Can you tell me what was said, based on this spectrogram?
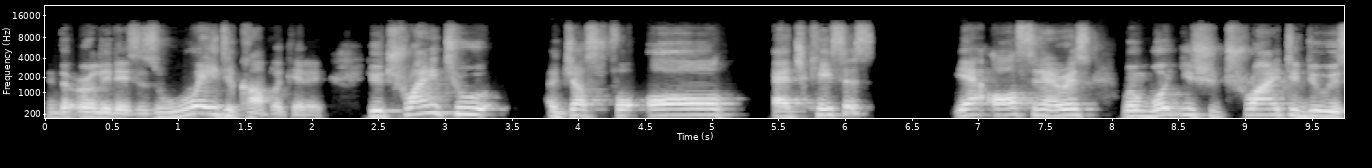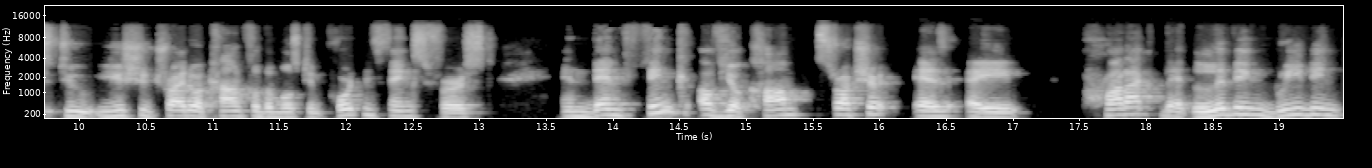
in the early days is way too complicated. You're trying to adjust for all edge cases yeah all scenarios when what you should try to do is to you should try to account for the most important things first and then think of your comp structure as a product that living breathing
